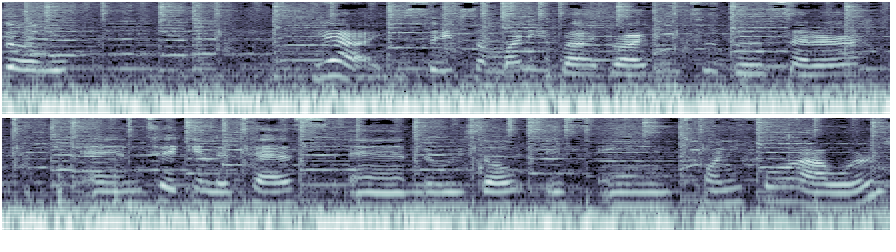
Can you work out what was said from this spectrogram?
So yeah, you save some money by driving to the center and taking the test and the result is in 24 hours.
